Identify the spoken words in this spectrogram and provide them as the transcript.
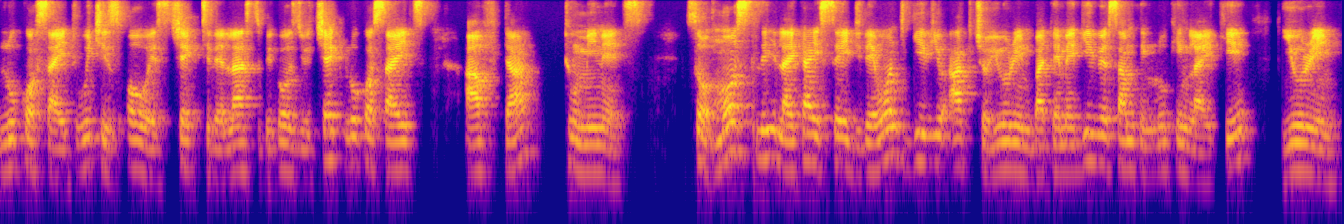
leukocyte, which is always checked to the last because you check leukocytes after two minutes. So mostly, like I said, they won't give you actual urine, but they may give you something looking like urine.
